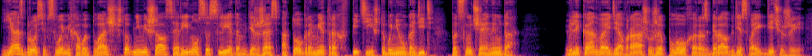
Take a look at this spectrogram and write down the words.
Я, сбросив свой меховой плащ, чтобы не мешался, ринулся следом, держась от огра метрах в пяти, чтобы не угодить под случайный удар. Великан, войдя в раж, уже плохо разбирал, где свои, где чужие –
